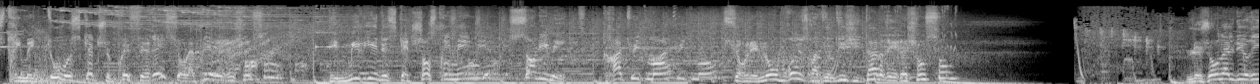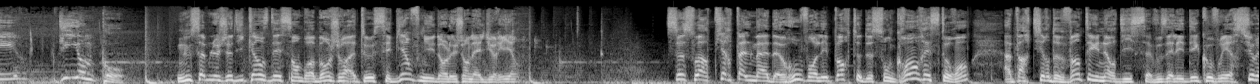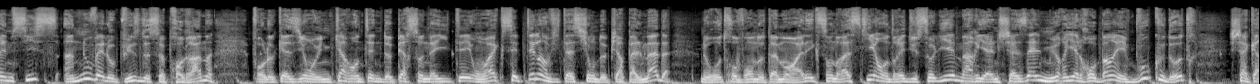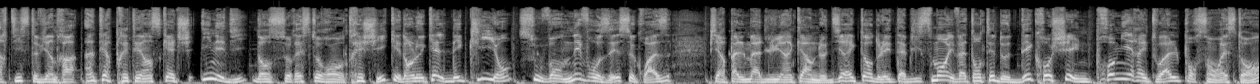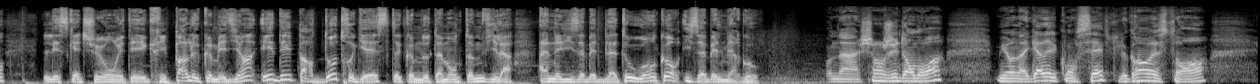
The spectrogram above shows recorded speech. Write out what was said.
Streamez tous vos sketchs préférés sur la Rire et Chanson. Des milliers de sketchs en streaming, sans limite, gratuitement, sur les nombreuses radios digitales Rire et Chanson. Le Journal du Rire, Guillaume Po. Nous sommes le jeudi 15 décembre, bonjour à tous et bienvenue dans le Journal du Rire. Ce soir, Pierre Palmade rouvre les portes de son grand restaurant. À partir de 21h10, vous allez découvrir sur M6 un nouvel opus de ce programme. Pour l'occasion, une quarantaine de personnalités ont accepté l'invitation de Pierre Palmade. Nous retrouverons notamment Alexandre Astier, André Dussolier, Marianne Chazelle, Muriel Robin et beaucoup d'autres. Chaque artiste viendra interpréter un sketch inédit dans ce restaurant très chic et dans lequel des clients, souvent névrosés, se croisent. Pierre Palmade lui incarne le directeur de l'établissement et va tenter de décrocher une première étoile pour son restaurant. Les sketchs ont été écrits par le comédien, aidés par d'autres guests, comme notamment Tom Villa, Anne-Elisabeth Blateau ou encore Isabelle Mergot. On a changé d'endroit, mais on a gardé le concept, le grand restaurant,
